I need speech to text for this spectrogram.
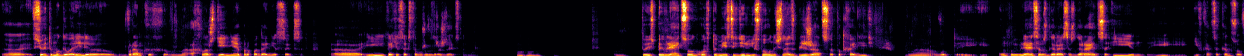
Э, Все это мы говорили в рамках охлаждения, пропадания секса. Э, и, кстати, секс там уже возрождается нормально. Угу. То есть появляется он, он в том месте, где люди снова начинают сближаться, подходить. Вот он появляется, разгорается, разгорается, и, и, и в конце концов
